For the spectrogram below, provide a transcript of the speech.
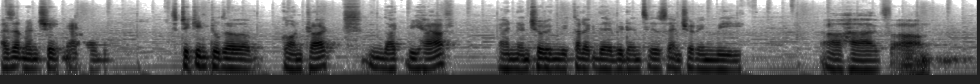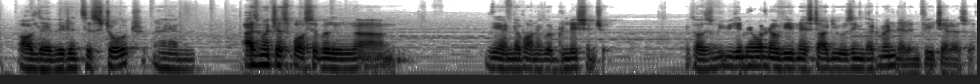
As I mentioned, um, sticking to the contracts that we have and ensuring we collect the evidences, ensuring we uh, have um, all the evidences stored, and as much as possible, um, we end up on a good relationship because we, never know we may start using that vendor in future as well.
